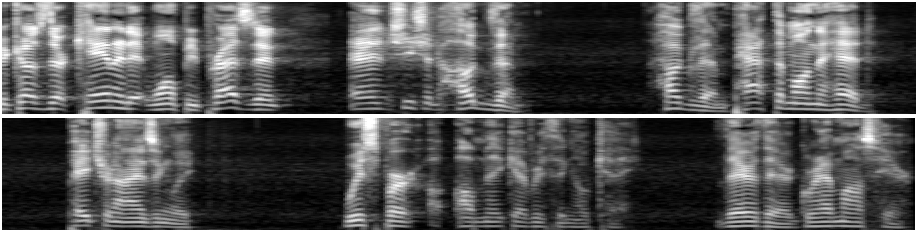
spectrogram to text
because their candidate won't be president, and she should hug them. Hug them, pat them on the head, patronizingly. Whisper, I'll make everything okay. There, there, grandma's here.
